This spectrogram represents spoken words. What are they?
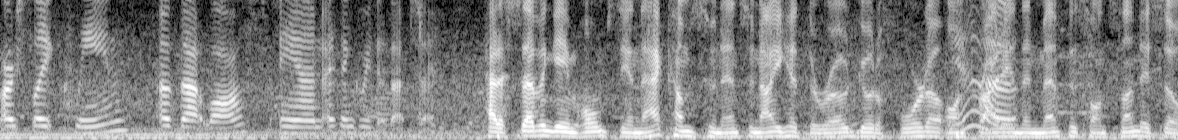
our slate clean of that loss, and I think we did that today had a seven game homestand. That comes to an end. So now you hit the road, go to Florida on yeah. Friday, and then Memphis on Sunday. So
